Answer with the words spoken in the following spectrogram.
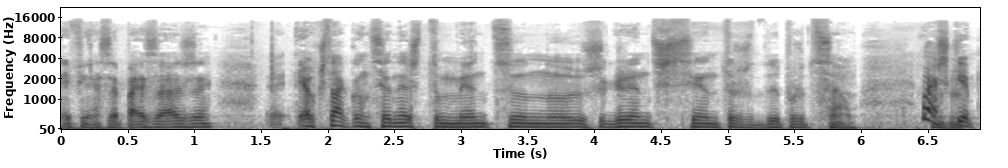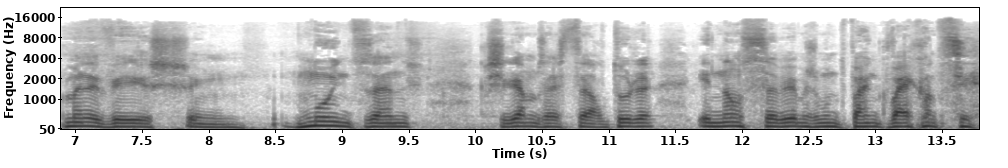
enfim, essa paisagem eh, é o que está a acontecer neste momento nos grandes centros de produção. Eu acho que é a primeira vez em muitos anos que chegamos a esta altura e não sabemos muito bem o que vai acontecer.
